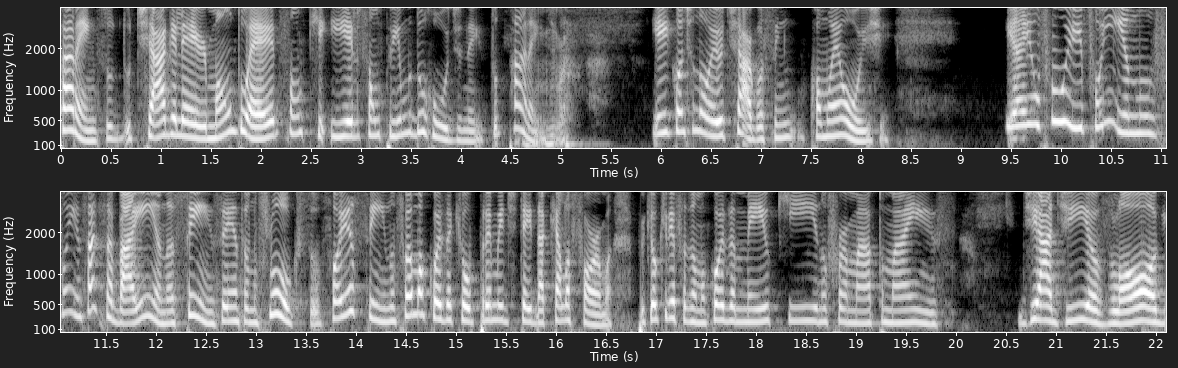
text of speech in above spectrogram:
parentes. O, o Thiago, ele é irmão do Edson que- e eles são primo do Rudney. Tudo parente. E aí continuou eu e o Thiago, assim como é hoje. E aí eu fui, fui indo, fui indo. Sabe que você vai indo, assim? Você entra no fluxo? Foi assim, não foi uma coisa que eu premeditei daquela forma. Porque eu queria fazer uma coisa meio que no formato mais dia a dia, vlog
